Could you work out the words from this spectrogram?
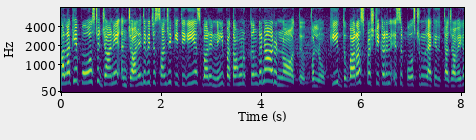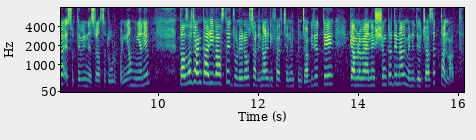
ਹਾਲਾਂਕਿ ਇਹ ਪੋਸਟ ਜਾਣੇ ਅਣਜਾਣੇ ਦੇ ਵਿੱਚ ਸਾਂਝੀ ਕੀਤੀ ਗਈ ਹੈ, ਇਸ ਬਾਰੇ ਨਹੀਂ ਪਤਾ। ਹੁਣ ਕੰਗਨਾ ਰਣੌਤ ਵੱਲੋਂ ਕੀ ਦੁਬਾਰਾ ਸਪਸ਼ਟੀਕਰਨ ਇਸ ਪੋਸਟ ਨੂੰ ਲੈ ਕੇ ਦਿੱਤਾ ਜਾਵੇਗਾ, ਇਸ ਉੱਤੇ ਵੀ ਨਜ਼ਰਾਂ ਜ਼ਰੂਰ ਬਣੀਆਂ ਹੋਈਆਂ ਨੇ। ਤਾਜ਼ਾ ਜਾਣਕਾਰੀ ਵਾਸਤੇ ਜੁੜੇ ਰਹੋ ਸਾਡੇ ਨਾਲ D5 ਚੈਨਲ ਪੰਜਾਬੀ ਦੇ ਉੱਤੇ। ਕੈਮਰਾਮੈਨ ਸ਼ੰਕਰ ਦੇ ਨਾਲ, ਮੈਨੂੰ ਦਿਓ ਇਜਾਜ਼ਤ, ਧੰਨਵਾਦ।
